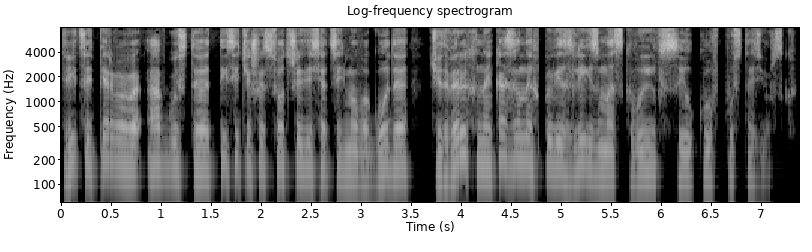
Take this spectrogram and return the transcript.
31 августа 1667 года четверых наказанных повезли из Москвы в ссылку в Пустозерск.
